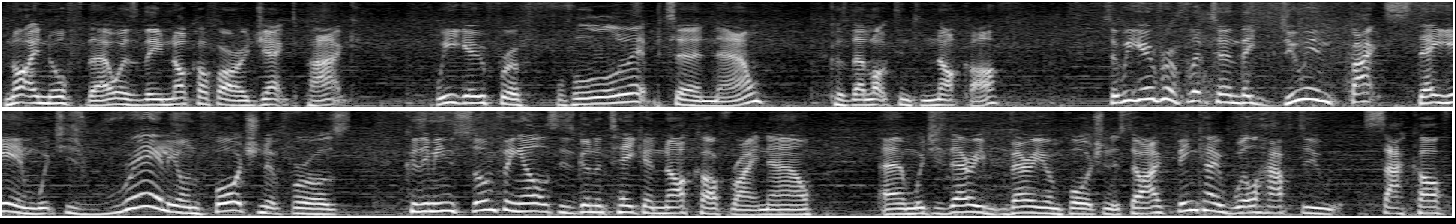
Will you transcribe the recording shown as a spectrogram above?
Not enough, though, as they knock off our eject pack. We go for a flip turn now, because they're locked into knockoff. So we go for a flip turn. They do, in fact, stay in, which is really unfortunate for us, because it means something else is going to take a knockoff right now um, which is very, very unfortunate. So I think I will have to sack off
